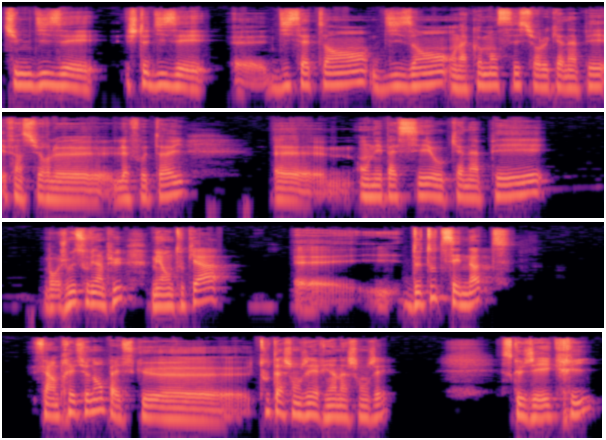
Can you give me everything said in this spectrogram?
tu me disais, je te disais, euh, 17 ans, 10 ans, on a commencé sur le canapé, enfin sur le, le fauteuil. Euh, on est passé au canapé. Bon, je me souviens plus, mais en tout cas, euh, de toutes ces notes, c'est impressionnant parce que euh, tout a changé rien n'a changé. Ce que j'ai écrit,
